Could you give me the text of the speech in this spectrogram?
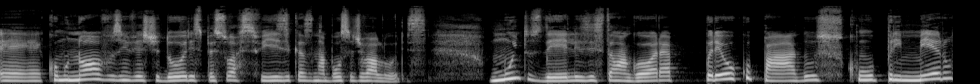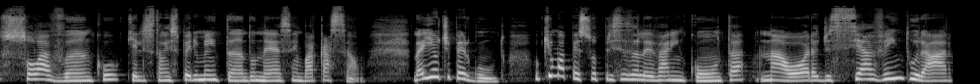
é, como novos investidores, pessoas físicas, na Bolsa de Valores. Muitos deles estão agora preocupados com o primeiro solavanco que eles estão experimentando nessa embarcação. Daí eu te pergunto: o que uma pessoa precisa levar em conta na hora de se aventurar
